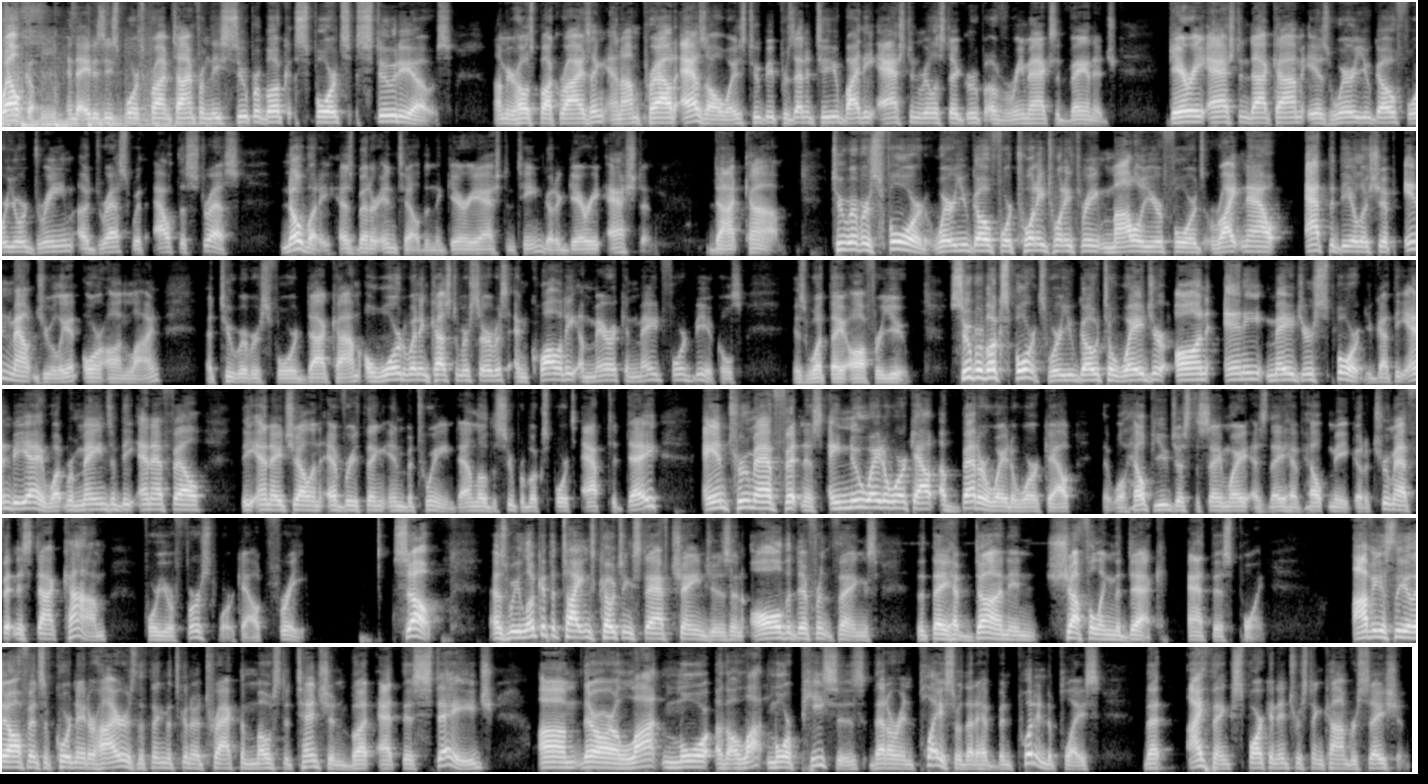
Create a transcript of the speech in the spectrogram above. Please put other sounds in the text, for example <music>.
Welcome into A to Z Sports Prime Time from the Superbook Sports Studios. I'm your host, Buck Reising, and I'm proud, as always, to be presented to you by the Ashton Real Estate Group of REMAX Advantage. GaryAshton.com is where you go for your dream address without the stress. Nobody has better intel than the Gary Ashton team. Go to GaryAshton.com. Two Rivers Ford, where you go for 2023 model year Fords right now at the dealership in Mount Juliet or online at tworiversford.com. Award winning customer service and quality American made Ford vehicles is what they offer you. Superbook Sports, where you go to wager on any major sport. You've got the NBA, what remains of the NFL, the NHL, and everything in between. Download the Superbook Sports app today. And TrueMav Fitness, a new way to work out, a better way to work out that will help you just the same way as they have helped me. Go to truemavfitness.com for your first workout free. So, as we look at the Titans coaching staff changes and all the different things that they have done in shuffling the deck at this point, obviously the offensive coordinator hire is the thing that's going to attract the most attention. But at this stage, um, there are a lot more a lot more pieces that are in place or that have been put into place that I think, spark an interesting conversation.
